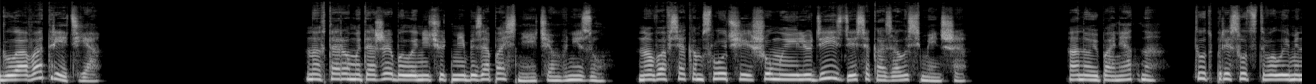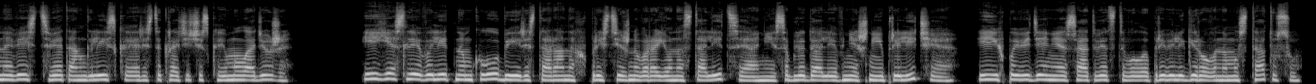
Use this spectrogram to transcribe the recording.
Глава третья. На втором этаже было ничуть не безопаснее, чем внизу, но во всяком случае шума и людей здесь оказалось меньше. Оно и понятно. Тут присутствовал именно весь цвет английской аристократической молодежи. И если в элитном клубе и ресторанах престижного района столицы они соблюдали внешние приличия, и их поведение соответствовало привилегированному статусу,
